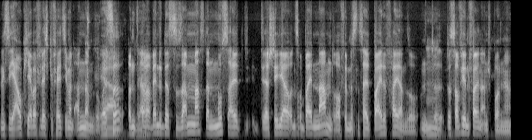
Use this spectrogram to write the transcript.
denkst du, ja, okay, aber vielleicht gefällt es jemand anderem, so, Ja. weißt du? Und Ja. aber wenn du das zusammen machst, dann muss halt, da steht ja unsere beiden Namen drauf. Wir müssen es halt beide feiern, so. Und Mhm. äh, das ist auf jeden Fall ein Ansporn, ja.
